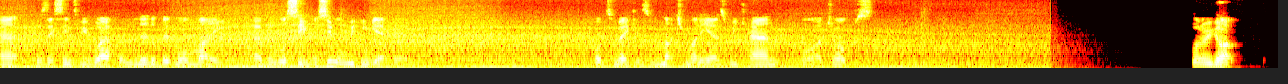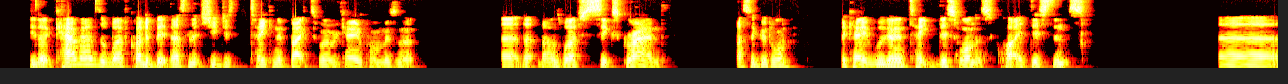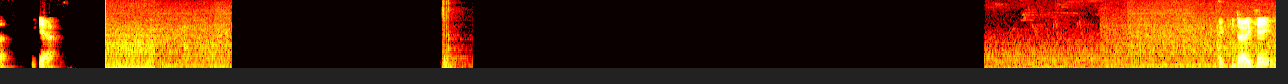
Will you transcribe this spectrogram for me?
Because uh, they seem to be worth a little bit more money. Uh, but we'll see. We'll see what we can get here. Want to make as much money as we can for our jobs. What do we got? Look, caravans are worth quite a bit. That's literally just taking it back to where we came from, isn't it? Uh, that, that was worth six grand. That's a good one. Okay, we're going to take this one. It's quite a distance. Uh, yeah, Okie dokie.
